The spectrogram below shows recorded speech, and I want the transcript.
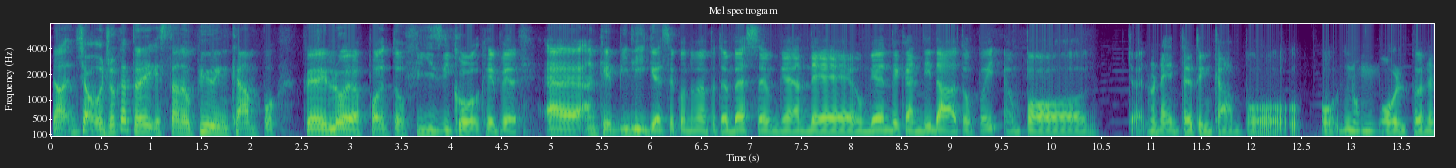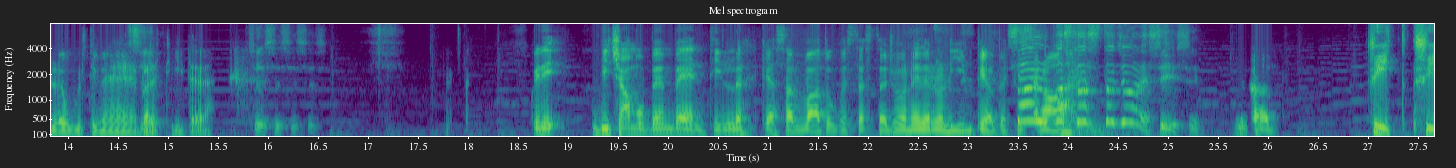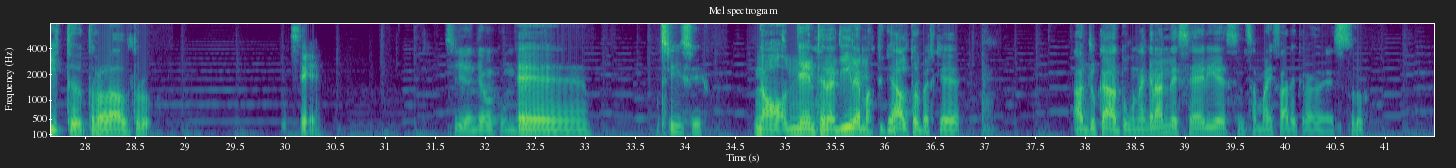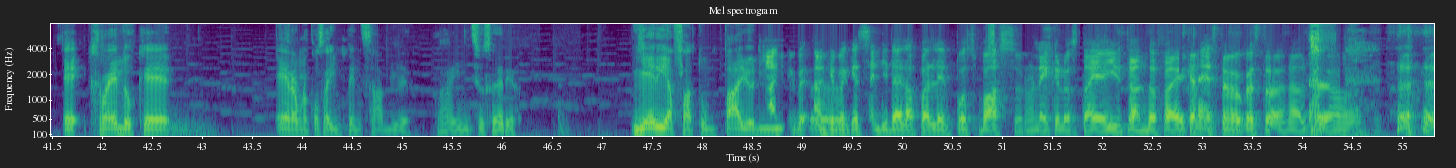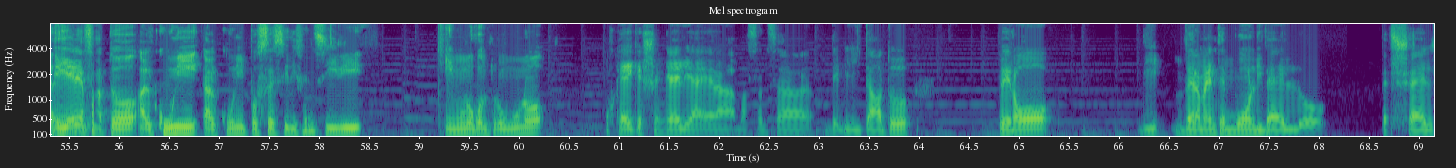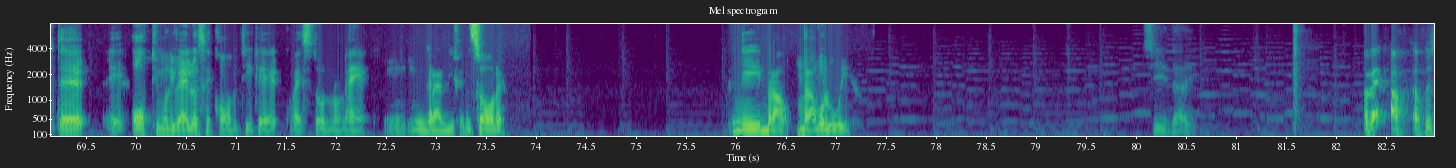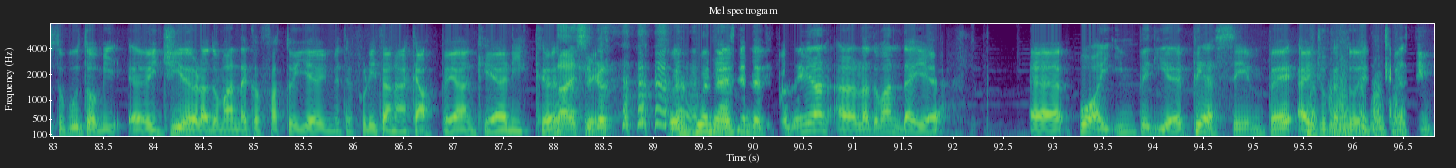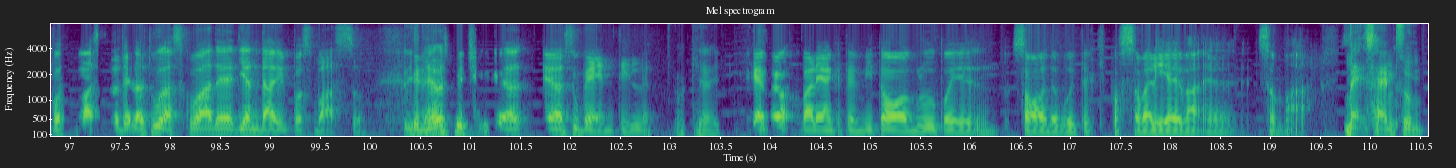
No, diciamo, giocatori che stanno più in campo per il loro rapporto fisico che per... eh, anche B-League secondo me potrebbe essere un grande, un grande candidato, poi è un po'... Cioè, non è entrato in campo o, o non molto nelle ultime Sì. partite. Sì, sì, sì, sì, sì. Quindi diciamo Ben Bentil che ha salvato questa stagione dell'Olimpia perché Salva sennò... sta stagione! Sì, sì. Esatto. cheat, cheat tra l'altro. Sì. Sì, andiamo con Bentil. Eh, sì, sì. No, niente da dire, ma più che altro perché ha giocato una grande serie senza mai fare canestro. E credo che era una cosa impensabile a inizio serie. Ieri ha fatto un paio di... Anche, per- anche perché se gli dai la palla in post basso non è che lo stai aiutando a fare canestro, ma questo è un altro... E ieri ha fatto alcuni, alcuni possessi difensivi in uno contro uno. Ok, che Schengelia era abbastanza debilitato, però di veramente buon livello per scelte e ottimo livello se conti che questo non è un, un gran difensore. Quindi bravo, bravo lui. Sì, dai. Vabbè, a, a questo punto mi eh, rigiro la domanda che ho fatto ieri in metropolitana a K e anche a Nick. Dai, di Milano, allora, la domanda era: eh, puoi impedire per sempre ai giocatori scarsi in post basso della tua squadra di andare in post basso? Quindi nello specifico era, era su Bentil, Ok. Che però vale anche per Vitoglu, poi non so da voi per chi possa valere, ma eh, insomma. Beh, Samson.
